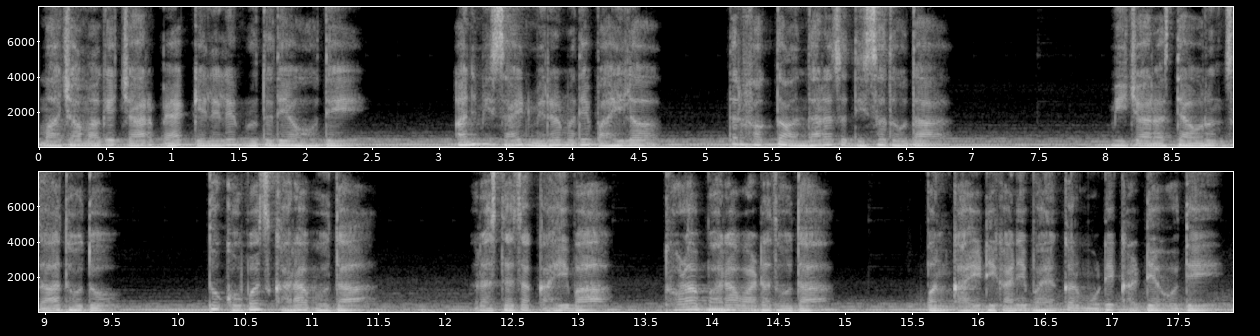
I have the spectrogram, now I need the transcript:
माझ्या मागे चार पॅक केलेले मृतदेह होते आणि मी साईड मिररमध्ये पाहिलं तर फक्त अंधाराच दिसत होता. मी ज्या रस्त्यावरून जात होतो तो खूपच खराब होता. रस्त्याचा काही भाग थोडा बरा वाटत होता पण काही ठिकाणी भयंकर मोठे खड्डे होते.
